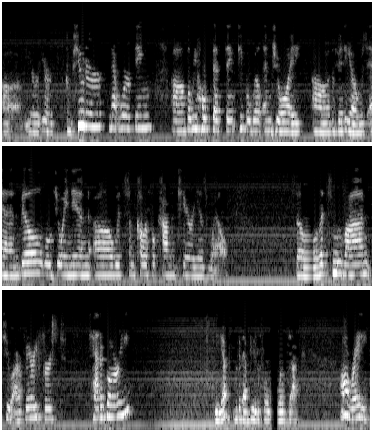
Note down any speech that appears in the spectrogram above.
uh, your, your computer networking. Uh, but we hope that people will enjoy uh, the videos and Bill will join in uh, with some colorful commentary as well. So let's move on to our very first category. Yep, look at that beautiful wood duck. Alrighty,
